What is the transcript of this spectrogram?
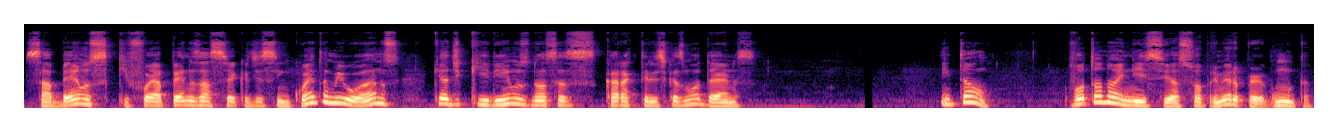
Sabemos que foi apenas há cerca de 50 mil anos que adquirimos nossas características modernas. Então, voltando ao início e à sua primeira pergunta,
